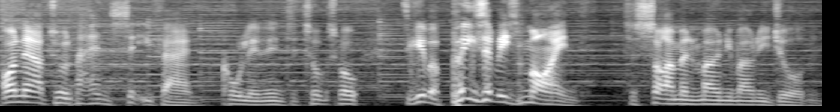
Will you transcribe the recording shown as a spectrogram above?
On now to a Man City fan calling into Talksport to give a piece of his mind to Simon Moni Moni Jordan.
